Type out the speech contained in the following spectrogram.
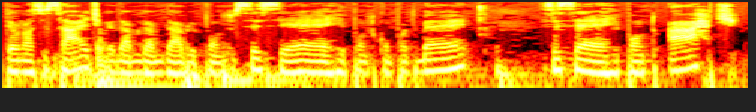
Tem o nosso site que é www.ccr.com.br ccr.arte.br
